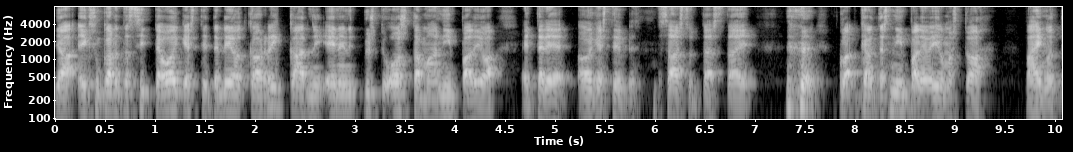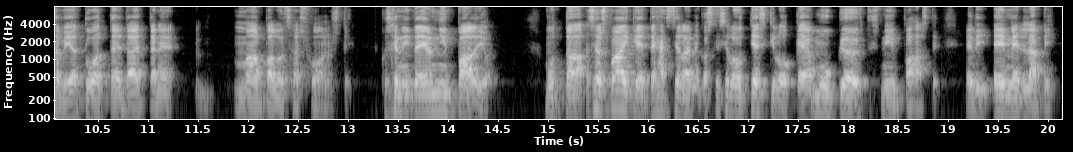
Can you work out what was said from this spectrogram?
Ja eikö sun kannata sitten oikeasti, että ne, jotka on rikkaat, niin ei ne nyt pysty ostamaan niin paljon, että ne oikeasti saastuttaisi tai käyttäisi niin paljon ilmastoa vahingoittavia tuotteita, että ne maapallon saisi huonosti. Koska niitä ei ole niin paljon. Mutta se olisi vaikea tehdä sellainen, koska silloin keskiluokka ja muu köyhtys niin pahasti. Eli ei mene läpi.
